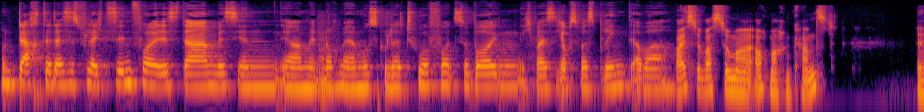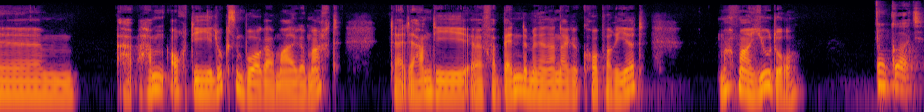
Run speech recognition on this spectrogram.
und dachte, dass es vielleicht sinnvoll ist, da ein bisschen ja, mit noch mehr Muskulatur vorzubeugen. Ich weiß nicht, ob es was bringt, aber. Weißt du, was du mal auch machen kannst? Ähm, haben auch die Luxemburger mal gemacht. Da, da haben die äh, Verbände miteinander kooperiert. Mach mal Judo. Oh Gott,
